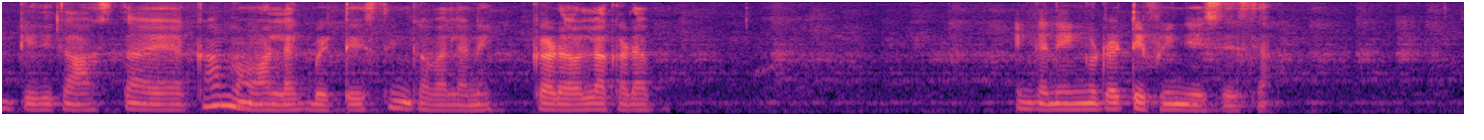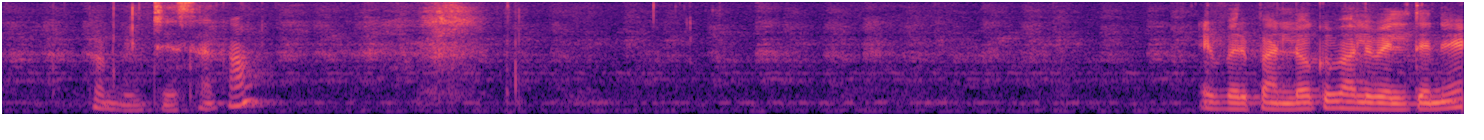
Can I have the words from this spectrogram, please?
ఇంక ఇది కాస్త అయ్యాక మా వాళ్ళకి పెట్టేస్తే ఇంకా వాళ్ళని ఎక్కడ వాళ్ళు అక్కడ ఇంకా నేను కూడా టిఫిన్ చేసేసా. పంపించేశాక ఎవరి పనిలోకి వాళ్ళు వెళ్తేనే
